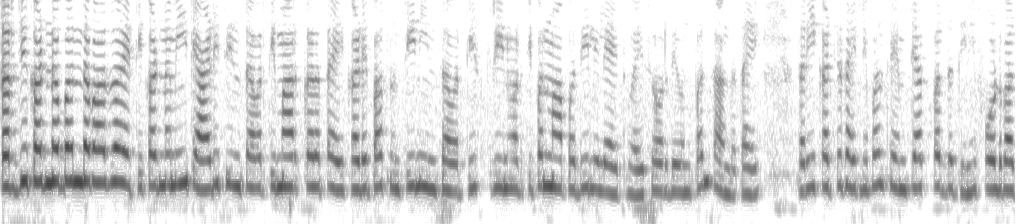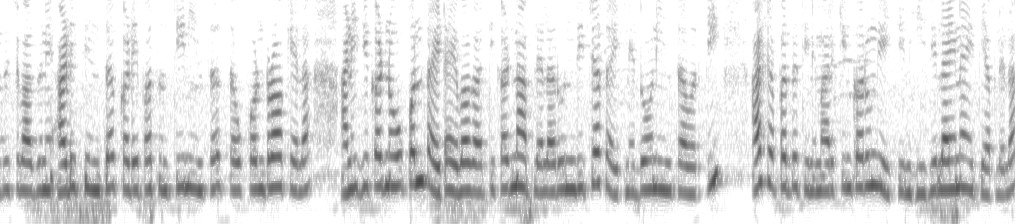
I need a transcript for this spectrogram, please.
तर जिकडनं बंद बाजू आहे तिकडनं मी इथे अडीच इंचावरती मार्क करत आहे. कडेपासून तीन इंचावरती स्क्रीनवरती पण मापं दिलेले आहेत. व्हाईसवर देऊन पण सांगत आहे. तर इकडच्या साईडने पण सेम त्याच पद्धतीने फोल्ड बाजूच्या बाजूने अडीच इंच कडेपासून तीन इंच चौकोन ड्रॉ केला. आणि जिकडनं ओपन साईट आहे बघा तिकडनं आपल्याला रुंदीच्या साईडने दोन इंचावरती अशा पद्धतीने मार्किंग करून घ्यायची. आणि ही जी लाईन आहे ती आपल्याला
